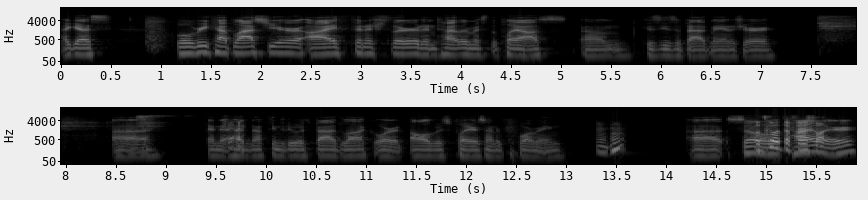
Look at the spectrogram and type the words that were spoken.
I guess we'll recap last year. I finished third, and Tyler missed the playoffs because um, he's a bad manager. Uh, and it okay. had nothing to do with bad luck or all of his players underperforming. Mm-hmm. Uh, so let's go with the Tyler, first one.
